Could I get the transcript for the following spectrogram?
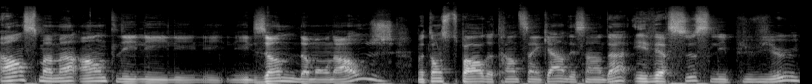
en ce moment, entre les, les, les, les, les hommes de mon âge, mettons si tu parles de 35 ans en descendant, et versus les plus vieux,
